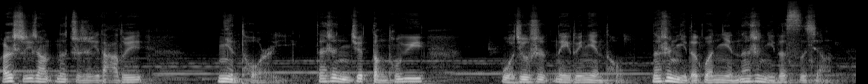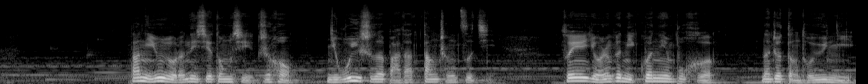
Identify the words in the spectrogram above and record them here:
而实际上那只是一大堆念头而已。但是你却等同于。我就是那一堆念头，那是你的观念，那是你的思想。当你拥有了那些东西之后，你无意识的把它当成自己，所以有人跟你观念不合，那就等同于你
